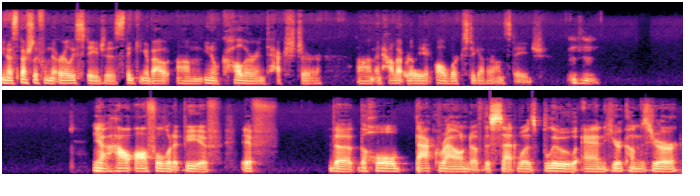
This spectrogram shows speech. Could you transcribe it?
you know, especially from the early stages, thinking about um, you know color and texture um, and how that really all works together on stage. Mm-hmm. Yeah, how awful would it be if if the the whole background of the set was blue and here comes your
